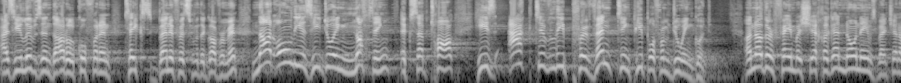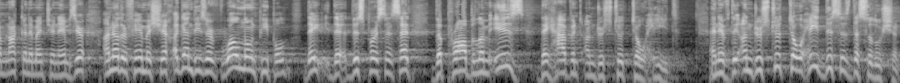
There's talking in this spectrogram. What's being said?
as he lives in Darul Kufr and takes benefits from the government, not only is he doing nothing except talk, he's actively preventing people from doing good. Another famous sheikh, again, no names mentioned, I'm not going to mention names here. Another famous sheikh, again, these are well known people. They, they, this person said, The problem is they haven't understood Tawheed. And if they understood Tawheed, this is the solution.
